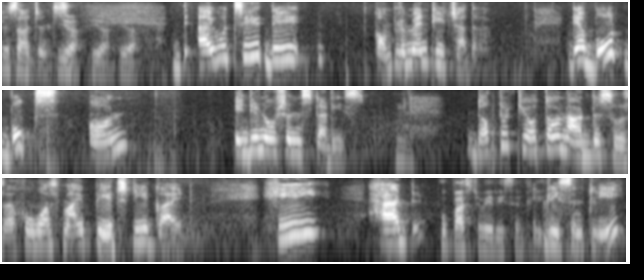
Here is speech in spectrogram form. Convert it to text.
resurgence. Yeah, yeah, yeah. I would say they complement each other. They are both books on Indian Ocean studies. Dr. Teotonio R. de Souza, who was my PhD guide, he had Who passed away recently? recently,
